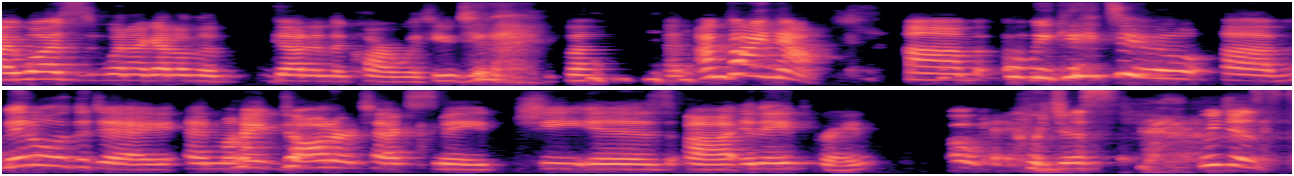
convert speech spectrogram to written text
I was when I got on the got in the car with you today, but I'm fine now. Um, but we get to uh, middle of the day, and my daughter texts me. She is uh, in eighth grade. Okay, we just we just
